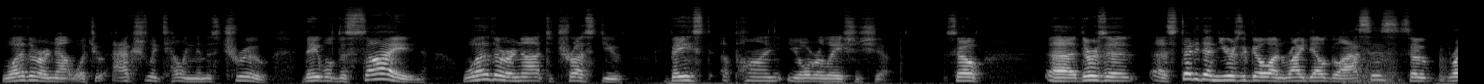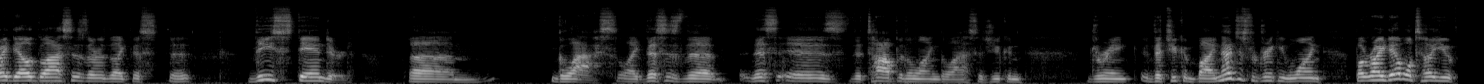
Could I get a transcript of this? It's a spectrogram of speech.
whether or not what you're actually telling them is true. They will decide whether or not to trust you based upon your relationship. So, uh, a, a, study done years ago on Riedel glasses. So Riedel glasses are like this the the standard um, glass. Like this is the this is the top of the line glass that you can drink that you can buy not just for drinking wine, but Riedel will tell you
